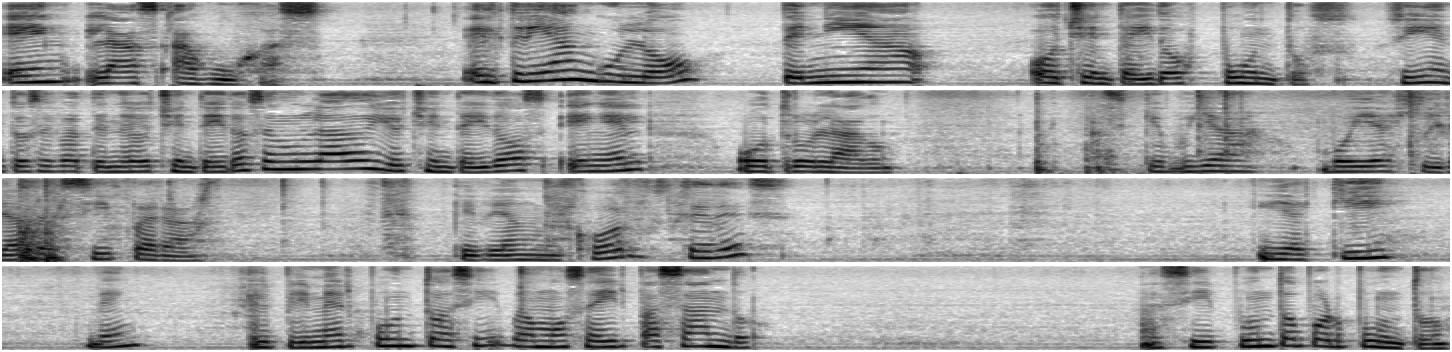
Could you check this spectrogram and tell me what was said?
en las agujas. El triángulo tenía 82 puntos, ¿sí? Entonces va a tener 82 en un lado y 82 en el otro lado. Así que voy a, voy a girar así para que vean mejor ustedes. Y aquí, ¿ven? El primer punto así vamos a ir pasando. Así punto por punto.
